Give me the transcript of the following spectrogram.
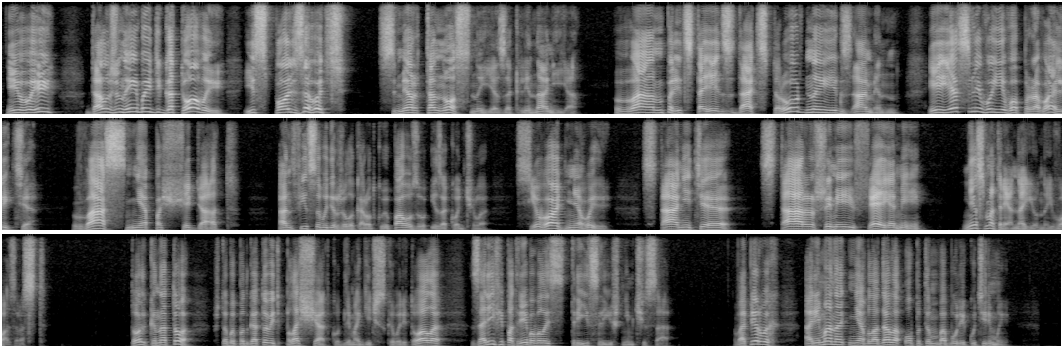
и вы должны быть готовы использовать смертоносные заклинания. Вам предстоит сдать трудный экзамен, и если вы его провалите, вас не пощадят. Анфиса выдержала короткую паузу и закончила. Сегодня вы станете старшими феями, несмотря на юный возраст. Только на то, чтобы подготовить площадку для магического ритуала, Зарифе потребовалось три с лишним часа. Во-первых, Аримана не обладала опытом бабули кутерьмы,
